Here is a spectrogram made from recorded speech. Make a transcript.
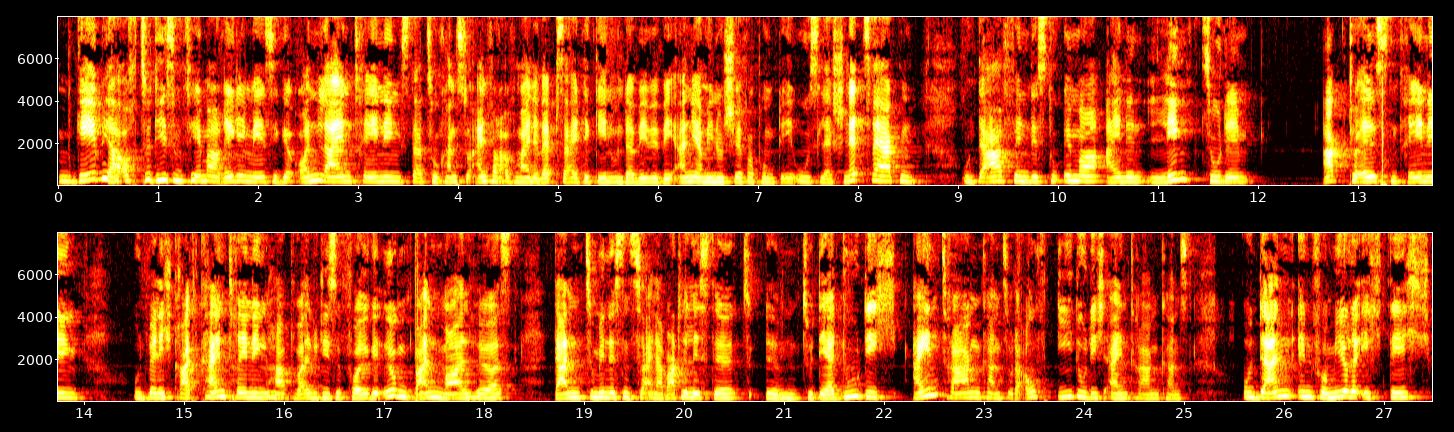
gebe ja auch zu diesem Thema regelmäßige Online-Trainings. Dazu kannst du einfach auf meine Webseite gehen unter www.anja-schäfer.eu slash Netzwerken und da findest du immer einen Link zu dem aktuellsten Training. Und wenn ich gerade kein Training habe, weil du diese Folge irgendwann mal hörst, dann zumindest zu einer Warteliste, zu, ähm, zu der du dich eintragen kannst oder auf die du dich eintragen kannst. Und dann informiere ich dich,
